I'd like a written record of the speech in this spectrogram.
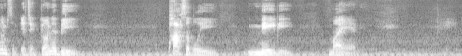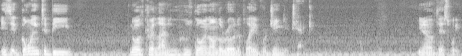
Clemson? Is it going to be possibly, maybe Miami? Is it going to be North Carolina, who's going on the road to play Virginia Tech? You know, this week.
